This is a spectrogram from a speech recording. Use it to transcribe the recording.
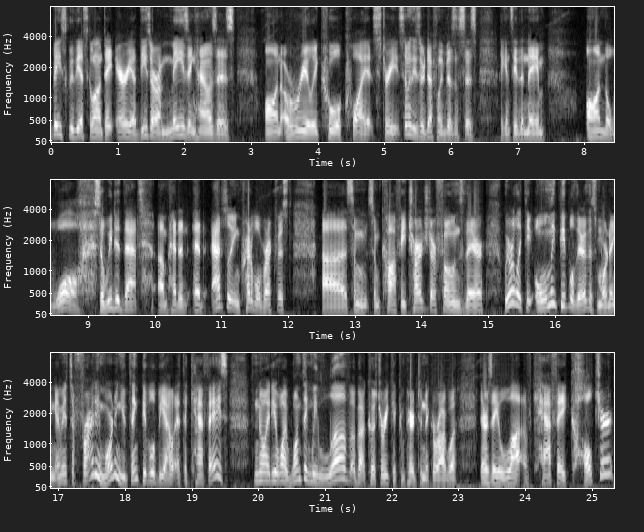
basically the Escalante area. These are amazing houses on a really cool, quiet street. Some of these are definitely businesses. I can see the name on the wall. So we did that, um, had an absolutely incredible breakfast, uh, some, some coffee, charged our phones there. We were like the only people there this morning. I mean, it's a Friday morning. You'd think people would be out at the cafes. no idea why. One thing we love about Costa Rica compared to Nicaragua, there's a lot of cafe culture.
